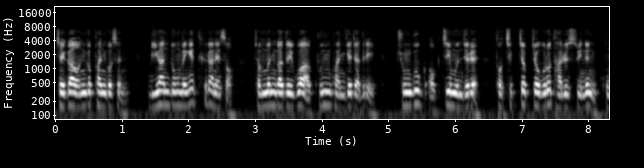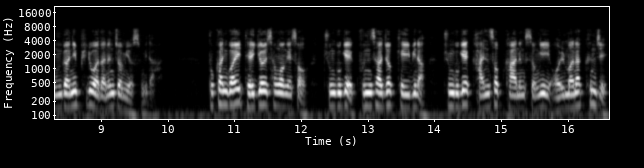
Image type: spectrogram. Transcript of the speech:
제가 언급한 것은 미한 동맹의 틀 안에서 전문가들과 군 관계자들이 중국 억지 문제를 더 직접적으로 다룰 수 있는 공간이 필요하다는 점이었습니다. 북한과의 대결 상황에서 중국의 군사적 개입이나 중국의 간섭 가능성이 얼마나 큰지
